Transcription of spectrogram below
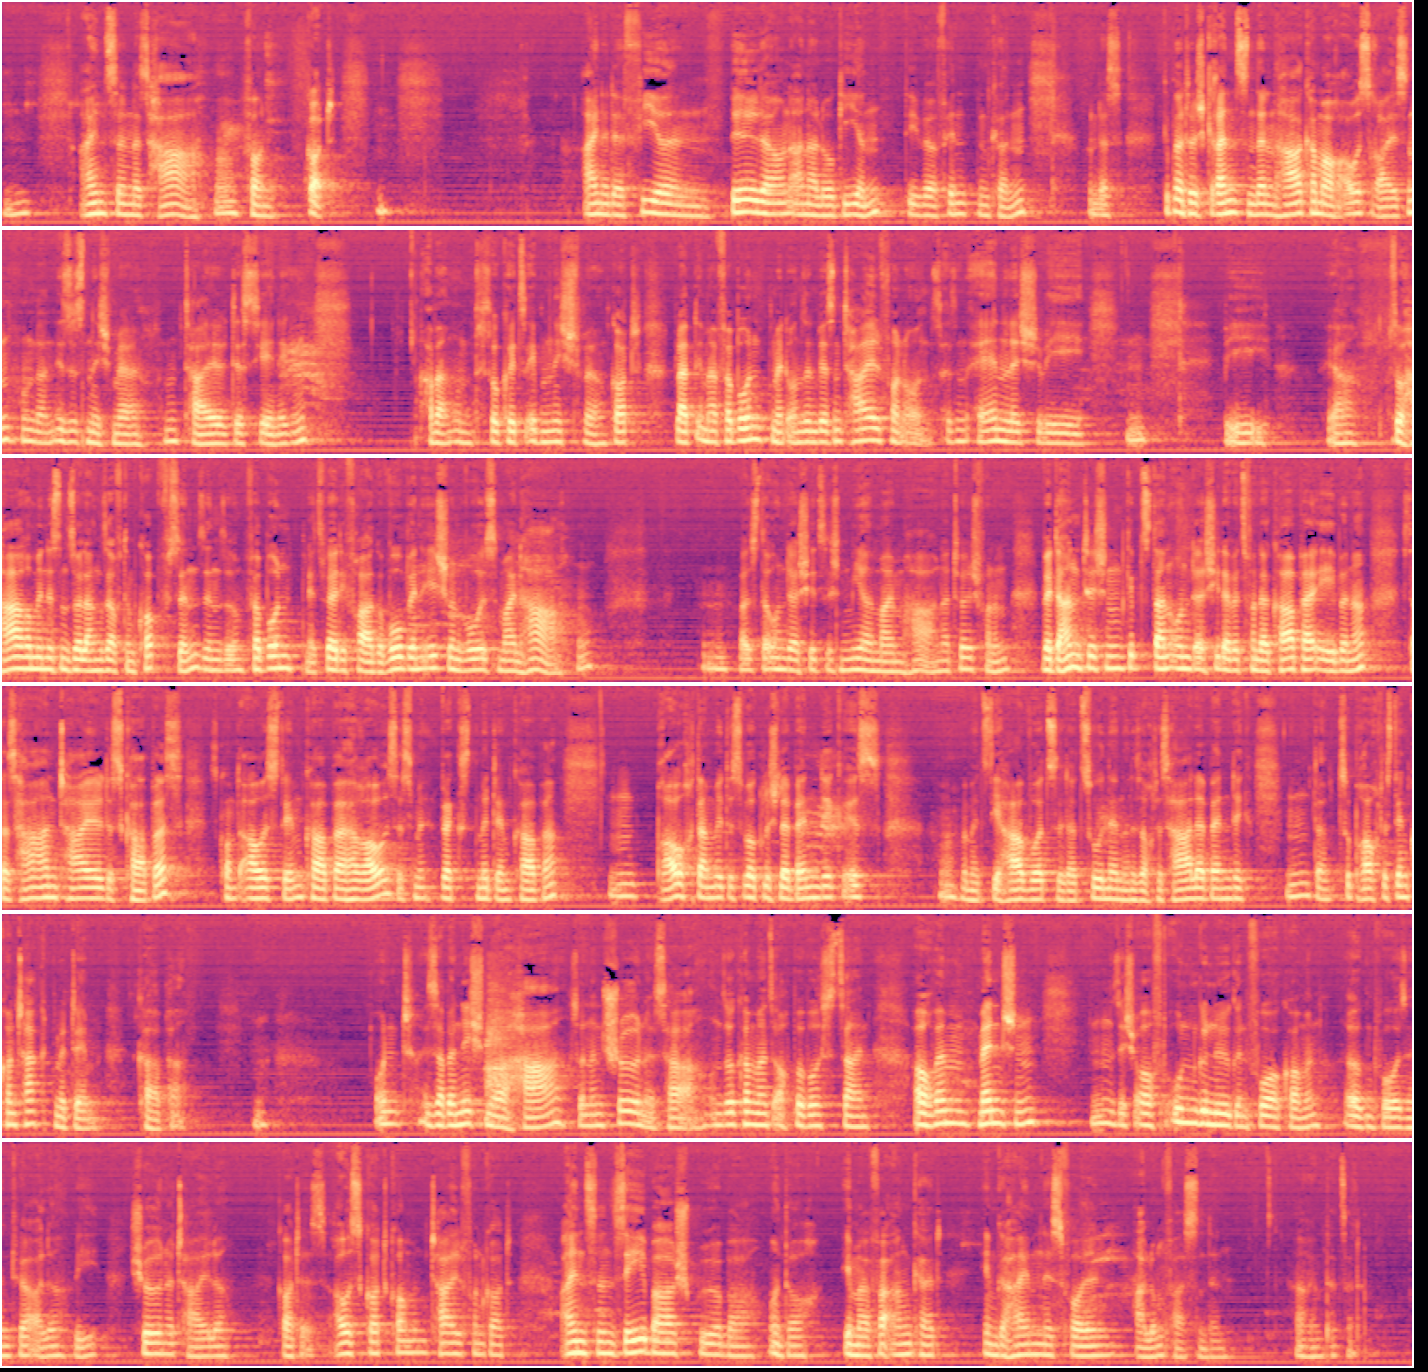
hm, einzelnes Haar hm, von Gott. Eine der vielen Bilder und Analogien, die wir finden können. Und das gibt natürlich Grenzen, denn ein Haar kann man auch ausreißen und dann ist es nicht mehr Teil desjenigen. Aber und so geht es eben nicht. Gott bleibt immer verbunden mit uns und wir sind Teil von uns. Wir sind ähnlich wie, hm, wie ja, so Haare mindestens solange sie auf dem Kopf sind, sind sie verbunden. Jetzt wäre die Frage, wo bin ich und wo ist mein Haar? Hm? Was ist der Unterschied zwischen mir und meinem Haar? Natürlich von einem Vedantischen gibt es dann Unterschied, da wird es von der Körperebene, ist das Haar ein Teil des Körpers, es kommt aus dem Körper heraus, es wächst mit dem Körper, braucht, damit es wirklich lebendig ist, wenn wir jetzt die Haarwurzel dazu nehmen, dann ist auch das Haar lebendig, dazu braucht es den Kontakt mit dem Körper. Und ist aber nicht nur Haar, sondern schönes Haar. Und so können wir uns auch bewusst sein, auch wenn Menschen hm, sich oft ungenügend vorkommen, irgendwo sind wir alle wie schöne Teile Gottes. Aus Gott kommen, Teil von Gott, einzeln sehbar, spürbar und doch immer verankert im geheimnisvollen, allumfassenden. Ariam Tatsat.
